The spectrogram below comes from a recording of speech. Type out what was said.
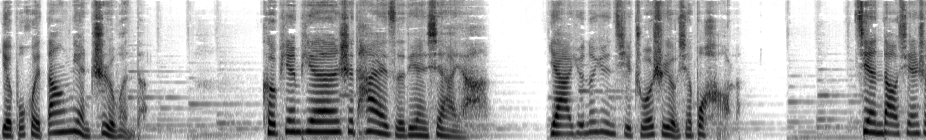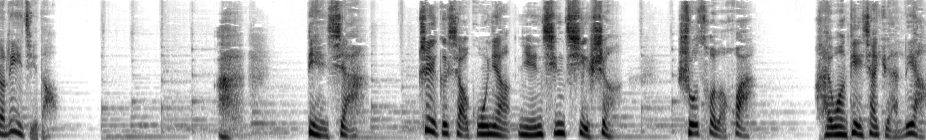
也不会当面质问的。可偏偏是太子殿下呀。雅云的运气着实有些不好了。剑道先生立即道：“啊，殿下，这个小姑娘年轻气盛，说错了话，还望殿下原谅。”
